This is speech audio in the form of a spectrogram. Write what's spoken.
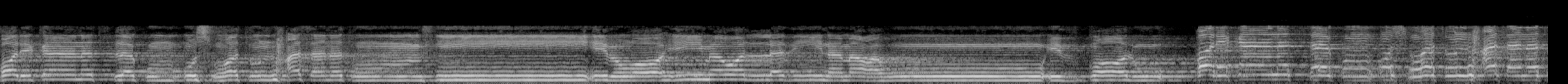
قد كانت لكم أسوة حسنة في إبراهيم والذين معه إذ قالوا قد كانت لكم أسوة حسنة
